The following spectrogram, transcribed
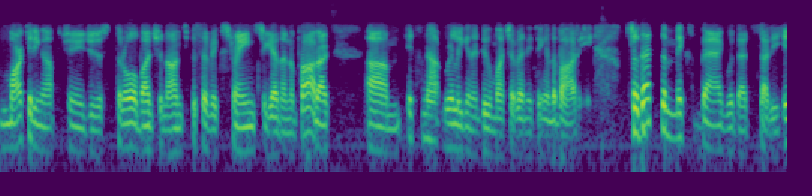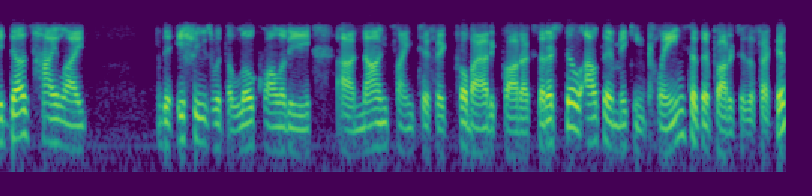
marketing opportunity to just throw a bunch of non-specific strains together in a product, um, it's not really going to do much of anything in the body. So that's the mixed bag with that study. It does highlight the issues with the low quality, uh, non scientific probiotic products that are still out there making claims that their product is effective.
